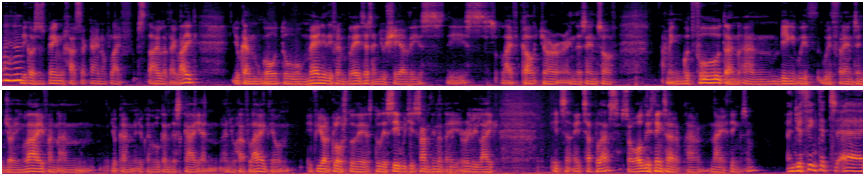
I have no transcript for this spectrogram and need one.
Mm-hmm. because Spain has a kind of lifestyle that I like. You can go to many different places and you share this this life culture in the sense of. I mean, good food and, and being with, with friends, enjoying life, and, and you can you can look at the sky and, and you have light. You, if you are close to the to the sea, which is something that I really like, it's a, it's a plus. So all these things are, are nice things. Huh? and you think that uh,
